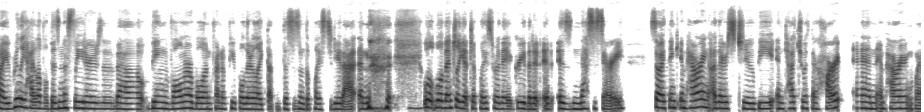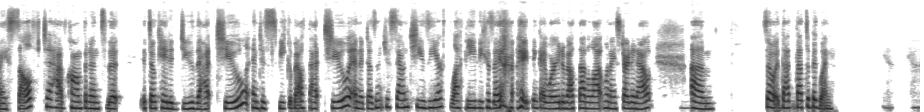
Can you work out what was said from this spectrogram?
my really high level business leaders about being vulnerable in front of people, they're like, "That this isn't the place to do that," and we'll we'll eventually get to a place where they agree that it, it is necessary. So I think empowering others to be in touch with their heart and empowering myself to have confidence that it's okay to do that too and to speak about that too. And it doesn't just sound cheesy or fluffy because I, I think I worried about that a lot when I started out. Um, so that that's a big one. Yeah, yeah,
